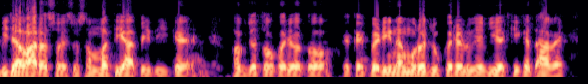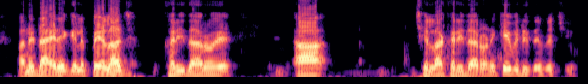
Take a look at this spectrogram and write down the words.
બીજા વારસોએ શું સંમતિ આપી હતી કે હક જતો કર્યો હતો કે કંઈ પેઢીનામું રજૂ કરેલું એવી હકીકત આવે. અને ડાયરેક્ટ એટલે પહેલાં જ ખરીદારોએ આ છેલ્લા ખરીદારોને કેવી રીતે વેચ્યું?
